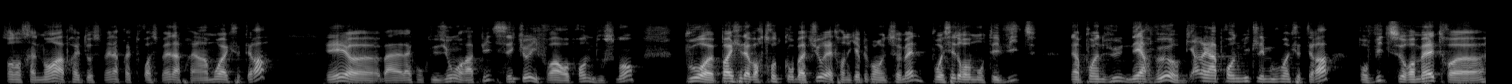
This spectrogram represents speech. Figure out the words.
sans entraînement, après deux semaines, après trois semaines, après un mois, etc. Et euh, bah, la conclusion rapide, c'est qu'il faudra reprendre doucement pour pas essayer d'avoir trop de courbatures et être handicapé pendant une semaine, pour essayer de remonter vite d'un point de vue nerveux, bien réapprendre vite les mouvements, etc. Pour vite se remettre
